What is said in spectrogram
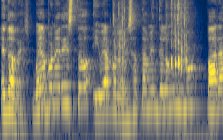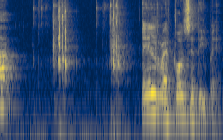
Entonces, voy a poner esto y voy a poner exactamente lo mismo para el response type.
